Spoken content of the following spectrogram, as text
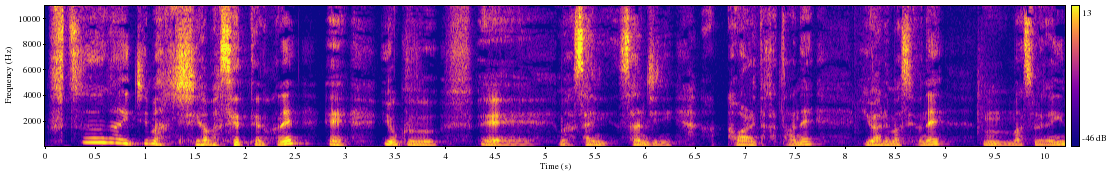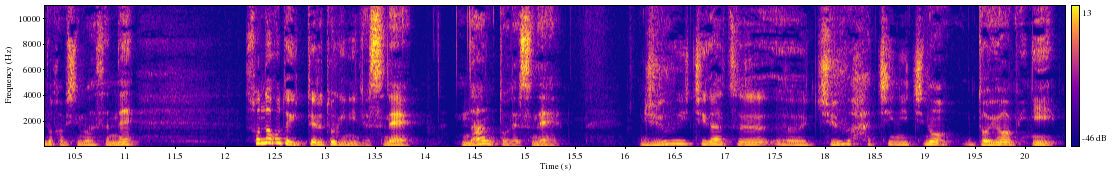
普通が一番幸せっていうのがね、ええ、よく、ええ、まあ3時に会われた方はね、言われますよね。うん、まあそれがいいのかもしれませんね。そんなこと言ってる時にですね、なんとですね、11月18日の土曜日に、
